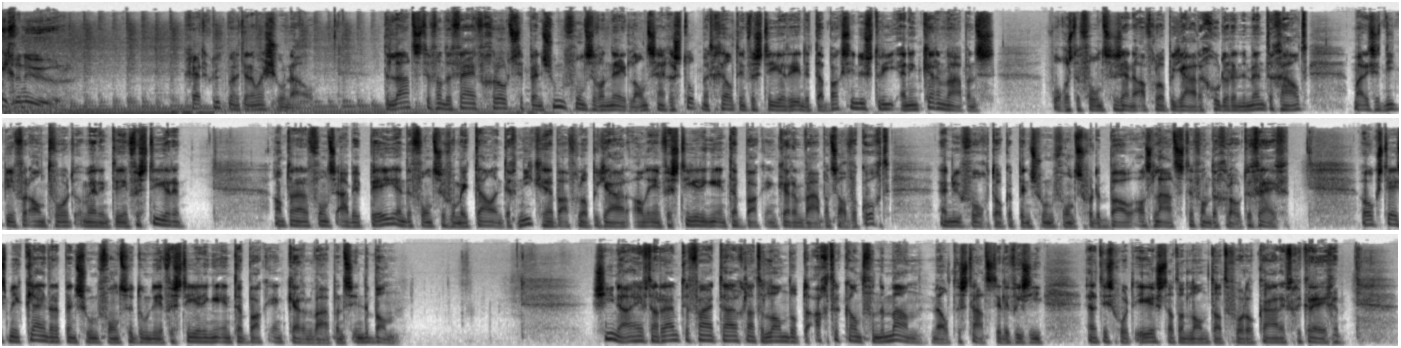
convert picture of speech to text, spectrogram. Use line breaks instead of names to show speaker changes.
9 uur.
Gert Kluk met het NOS Journaal. De laatste van de vijf grootste pensioenfondsen van Nederland... zijn gestopt met geld investeren in de tabaksindustrie en in kernwapens. Volgens de fondsen zijn de afgelopen jaren goede rendementen gehaald... maar is het niet meer verantwoord om erin te investeren. Ambtenarenfonds ABP en de fondsen voor metaal en techniek... hebben afgelopen jaar alle investeringen in tabak en kernwapens al verkocht... En nu volgt ook het pensioenfonds voor de bouw als laatste van de grote vijf. Ook steeds meer kleinere pensioenfondsen doen de investeringen in tabak en kernwapens in de ban. China heeft een ruimtevaartuig laten landen op de achterkant van de maan, meldt de staatstelevisie. En het is voor het eerst dat een land dat voor elkaar heeft gekregen.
